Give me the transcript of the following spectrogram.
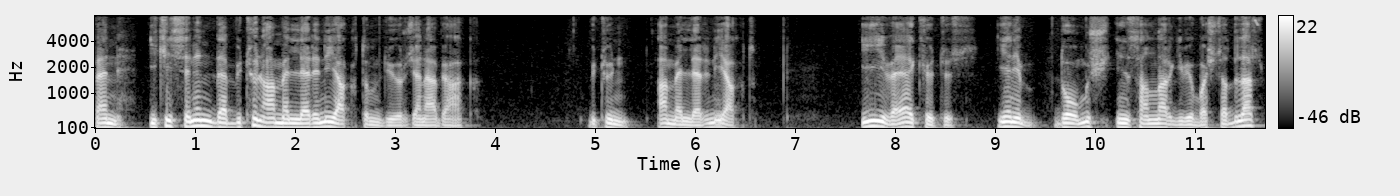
Ben ikisinin de bütün amellerini yaktım diyor Cenab-ı Hak. Bütün amellerini yaktım. İyi veya kötü, yeni doğmuş insanlar gibi başladılar.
